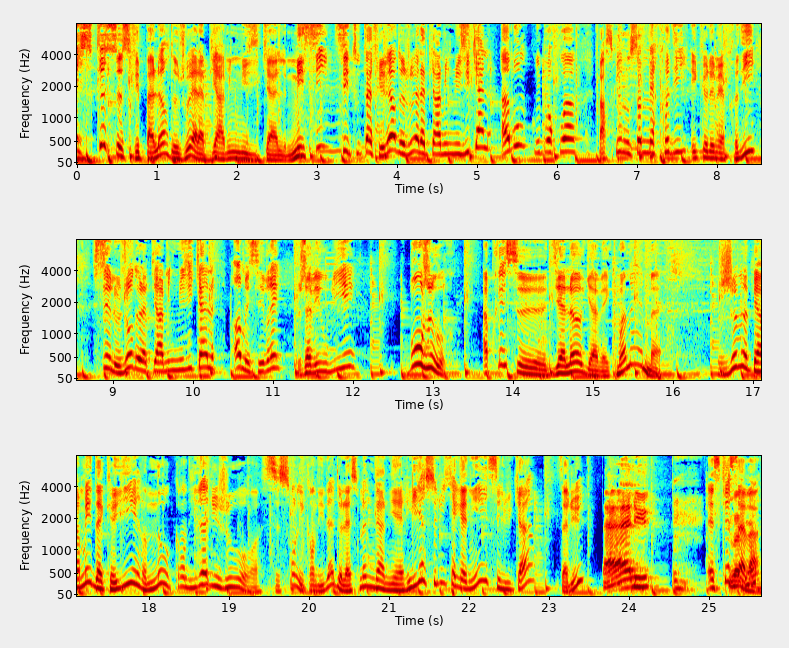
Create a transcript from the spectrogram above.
Est-ce que ce serait pas l'heure de jouer à la pyramide musicale? Mais si, c'est tout à fait l'heure de jouer à la pyramide musicale. Ah bon? Mais pourquoi? Parce que nous sommes mercredi et que le mercredi, c'est le jour de la pyramide musicale. Oh mais c'est vrai, j'avais oublié. Bonjour. Après ce dialogue avec moi-même, je me permets d'accueillir nos candidats du jour. Ce sont les candidats de la semaine dernière. Il y a celui qui a gagné, c'est Lucas. Salut. Salut Est-ce que ça va?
